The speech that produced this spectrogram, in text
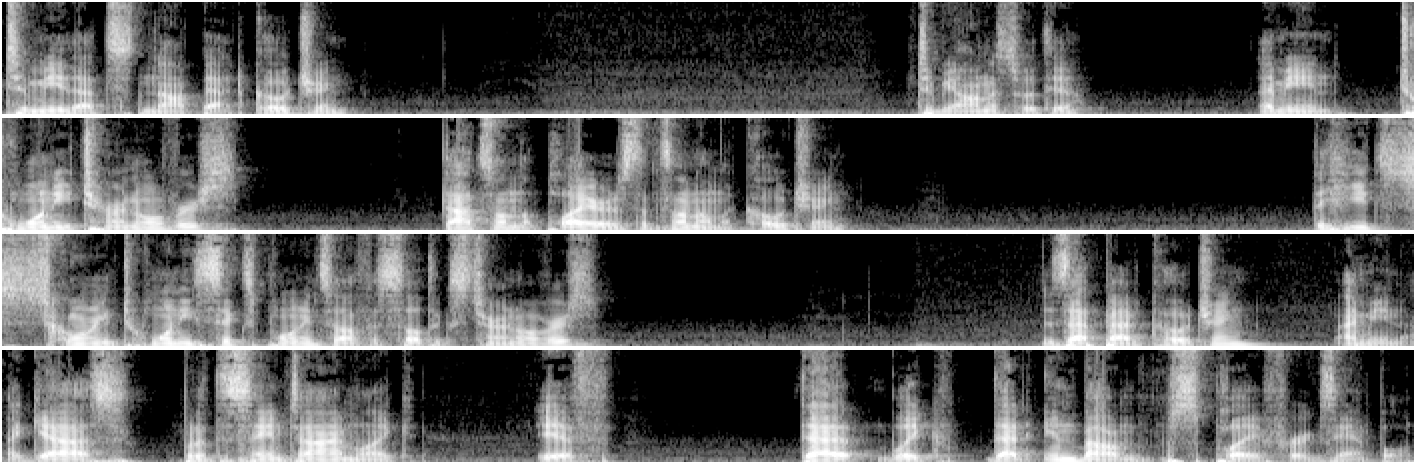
To me, that's not bad coaching. To be honest with you, I mean, 20 turnovers, that's on the players. That's not on the coaching. The Heat's scoring 26 points off of Celtics turnovers. Is that bad coaching? I mean, I guess, but at the same time, like if that like that inbound play, for example,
